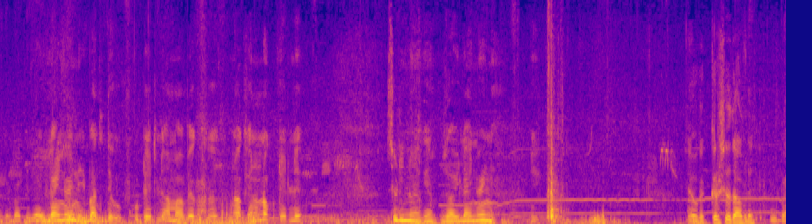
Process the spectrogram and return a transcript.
નગર બાકી જાય લાઈન હોય ને એ બાંધી દેવું ખૂટે એટલે આમાં બેગ નાખે ન ખૂટે એટલે સડી ન કે એમ જાવી લાઈન હોય ને એવું કંઈક કરશું તો આપણે? ઉપર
